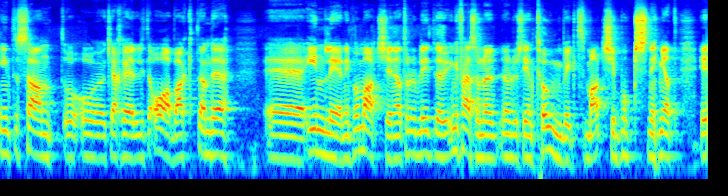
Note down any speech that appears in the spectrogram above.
intressant och, och kanske lite avvaktande eh, inledning på matchen. Jag tror det blir lite ungefär som när, när du ser en tungviktsmatch i boxning. Att, eh,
